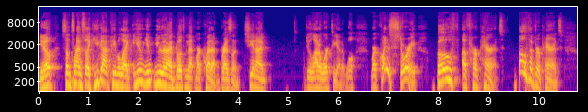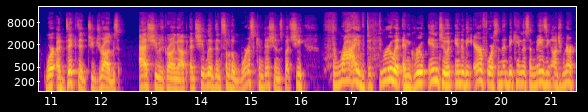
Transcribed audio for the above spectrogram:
You know, sometimes like you got people like you, you, you and I both met Marquetta Breslin. She and I do a lot of work together. Well, Marquetta's story, both of her parents, both of her parents were addicted to drugs as she was growing up, and she lived in some of the worst conditions, but she thrived through it and grew into it into the Air Force and then became this amazing entrepreneur.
